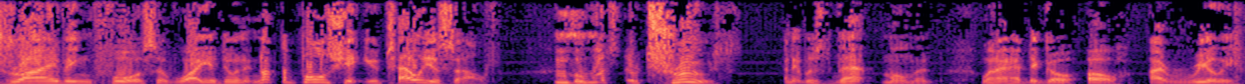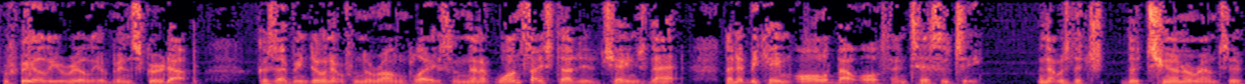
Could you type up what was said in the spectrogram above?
driving force of why you're doing it? Not the bullshit you tell yourself, but mm-hmm. what's the truth? And it was that moment when I had to go, oh, I really, really, really have been screwed up because I've been doing it from the wrong place. And then it- once I started to change that, then it became all about authenticity. And that was the, tr- the turnaround to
